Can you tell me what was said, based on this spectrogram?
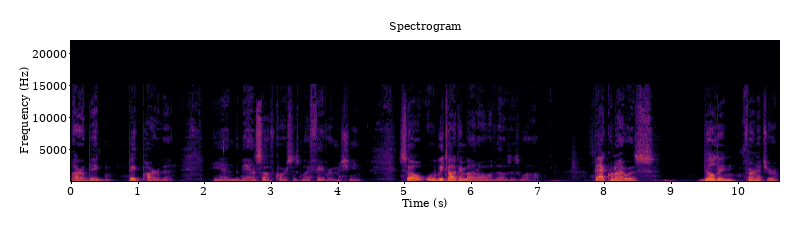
are a big big part of it. And the bandsaw, of course, is my favorite machine. So we'll be talking about all of those as well. Back when I was building furniture,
